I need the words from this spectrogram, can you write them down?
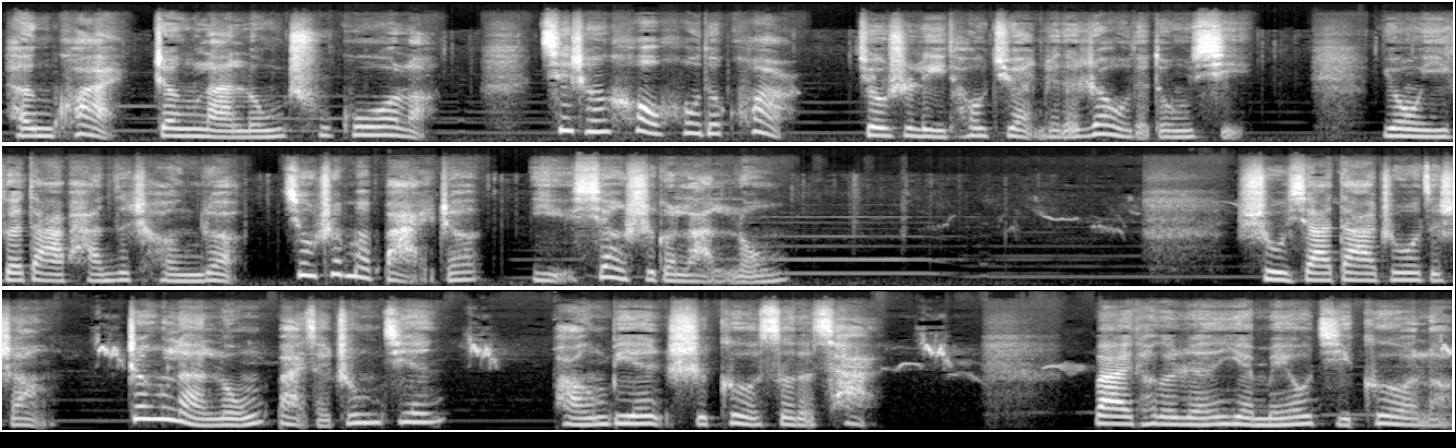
很快，蒸懒龙出锅了，切成厚厚的块儿，就是里头卷着的肉的东西，用一个大盘子盛着，就这么摆着。也像是个懒龙。树下大桌子上，蒸懒龙摆在中间，旁边是各色的菜。外头的人也没有几个了，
